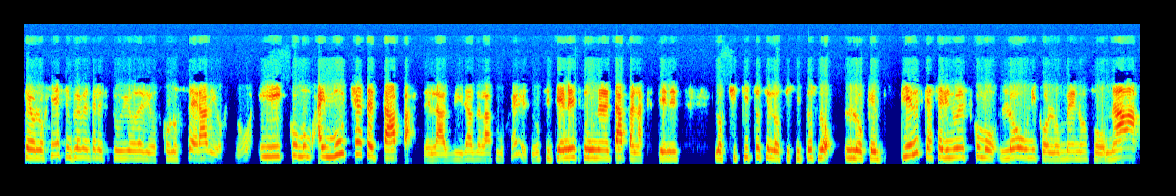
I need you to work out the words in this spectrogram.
teología es simplemente el estudio de Dios, conocer a Dios, ¿no? Y como hay muchas etapas en las vidas de las mujeres, ¿no? Si tienes una etapa en la que tienes los chiquitos y los hijitos, lo, lo que tienes que hacer, y no es como lo único, lo menos, o nada,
